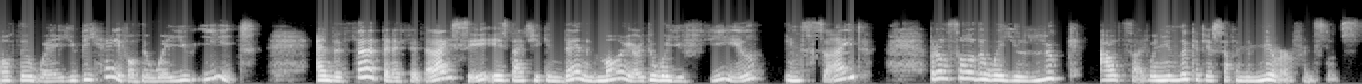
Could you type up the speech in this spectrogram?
of the way you behave, of the way you eat. And the third benefit that I see is that you can then admire the way you feel inside, but also the way you look outside when you look at yourself in the mirror, for instance.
